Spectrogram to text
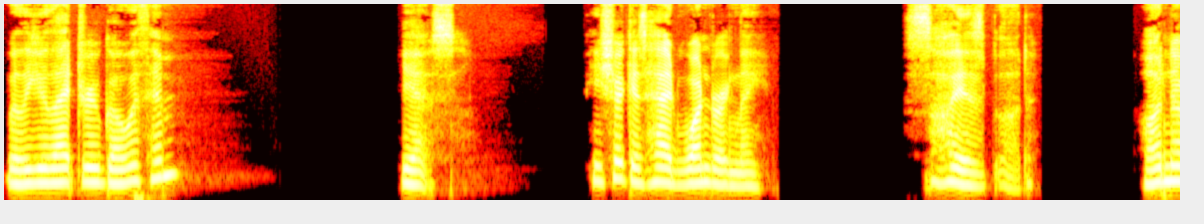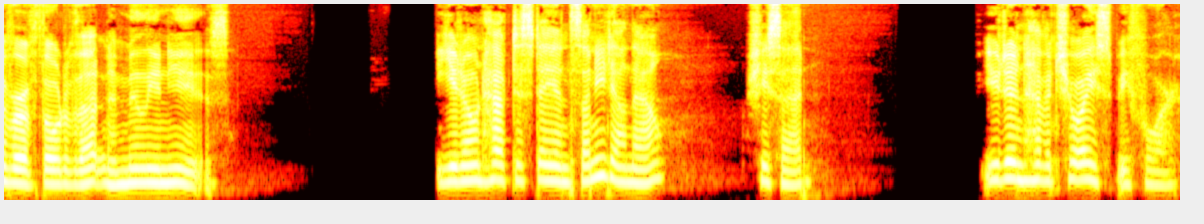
Will you let Dru go with him? Yes. He shook his head wonderingly. Sire's blood. I'd never have thought of that in a million years. You don't have to stay in Sunnydale now, she said. You didn't have a choice before.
